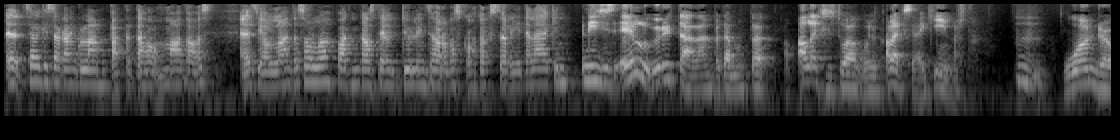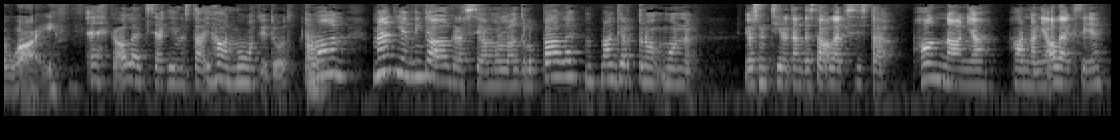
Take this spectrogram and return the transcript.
et selkeästi alkaa niinku lämpää tätä hommaa taas edes jollain tasolla, vaikka taas tyylin seuraavassa kohtauksessa riiteleekin. Niin siis Ellu yrittää lämpätä, mutta Aleksis tuo alkuun, että Aleksia ei kiinnosta. Mm. Wonder why. Ehkä Aleksia kiinnostaa ihan muut jutut. Ja On. mä, oon, mä en tiedä minkä aggressio mulla on tullut päälle, mutta mä oon kirjoittanut mun, jos nyt siirretään tästä Aleksista Hannaan ja Hannan ja Aleksiin.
